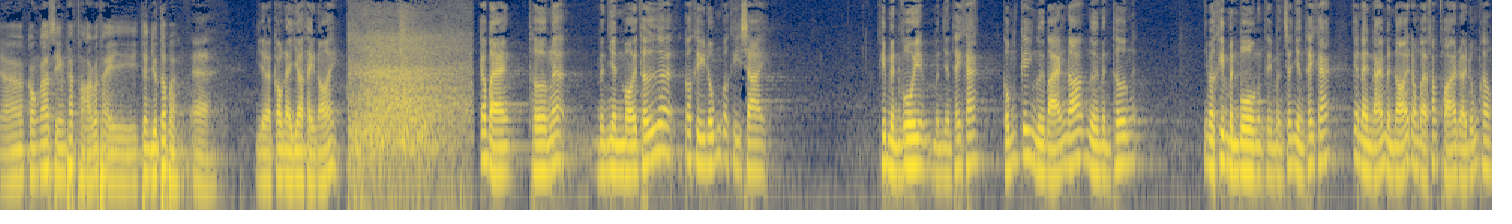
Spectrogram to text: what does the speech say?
Dạ con có xem pháp thoại của thầy trên youtube à? À vậy là câu này do thầy nói. Các bạn thường á mình nhìn mọi thứ á, có khi đúng có khi sai. Khi mình vui mình nhìn thấy khác. Cũng cái người bạn đó người mình thương á nhưng mà khi mình buồn thì mình sẽ nhìn thấy khác. Cái này nãy mình nói trong bài pháp thoại rồi đúng không?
